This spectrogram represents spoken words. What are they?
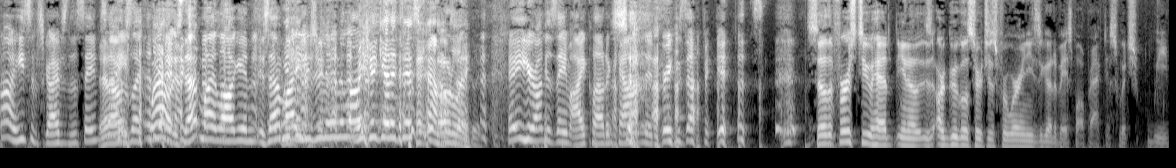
oh, he subscribes to the same And I was like, wow, is that my login? Is that my username and login? We login? could get a discount. Totally. hey, you're on the same iCloud account, and it brings up his. So the first two had, you know, our Google searches for where he needs to go to baseball practice, which we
